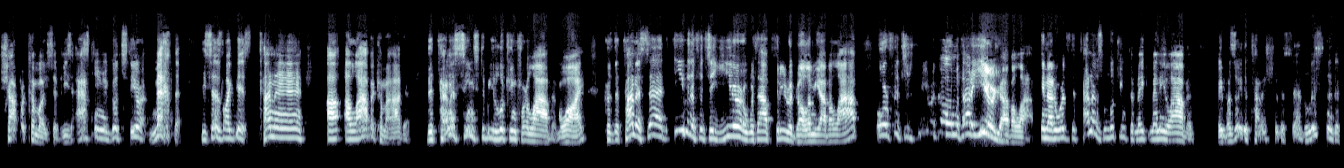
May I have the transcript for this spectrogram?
Shapar Kamoisiv, he's asking a good steer. Mechte. He says like this: Tana alava kamahader. The Tana seems to be looking for lavim. Why? Because the Tana said even if it's a year without three regalim, you have a lav, or if it's three regalim without a year, you have a lav. In other words, the Tana is looking to make many lavim. The Tana should have said, listen, the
